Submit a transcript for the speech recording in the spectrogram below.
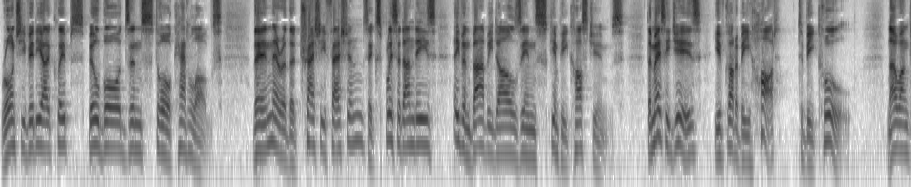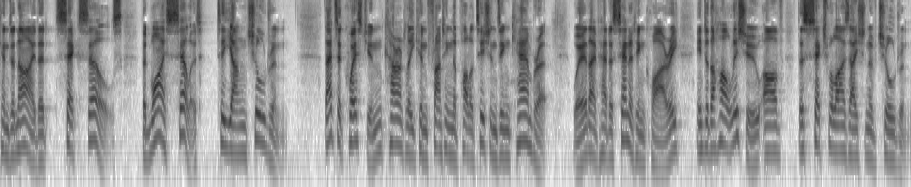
raunchy video clips, billboards, and store catalogues. Then there are the trashy fashions, explicit undies, even Barbie dolls in skimpy costumes. The message is you've got to be hot to be cool. No one can deny that sex sells, but why sell it to young children? That's a question currently confronting the politicians in Canberra, where they've had a Senate inquiry into the whole issue of the sexualisation of children.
